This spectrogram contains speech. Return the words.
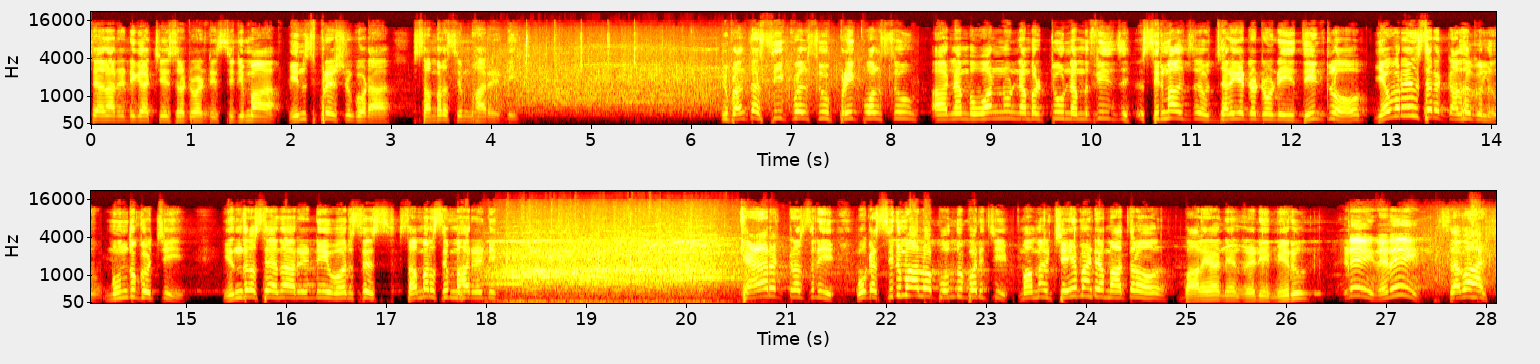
సేనారెడ్డిగా చేసినటువంటి సినిమా ఇన్స్పిరేషన్ కూడా సమరసింహారెడ్డి. ఇప్పుడంతా sequels prequels number one number two number three సినిమాలు జరిగేటటువంటి దీంట్లో ఎవరైనా సరే కథకులు ముందుకొచ్చి ఇంద్రసేనారెడ్డి వర్సెస్ సమరసింహారెడ్డి క్యారెక్టర్స్ని ఒక సినిమాలో పొందుపరిచి మమ్మల్ని చేయమంటే మాత్రం బాలయ్య నేను రెడీ. మీరు? Ready ready. శబాష్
